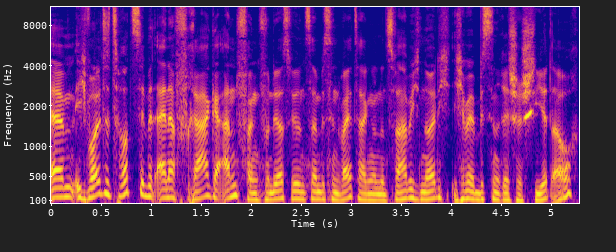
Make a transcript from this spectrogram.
Ähm, ich wollte trotzdem mit einer Frage anfangen, von der aus wir uns da ein bisschen weiterhangeln. Und zwar habe ich neulich, ich habe ja ein bisschen recherchiert auch.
